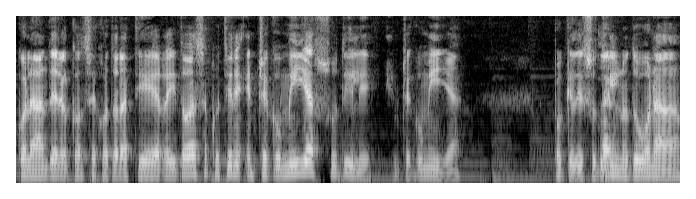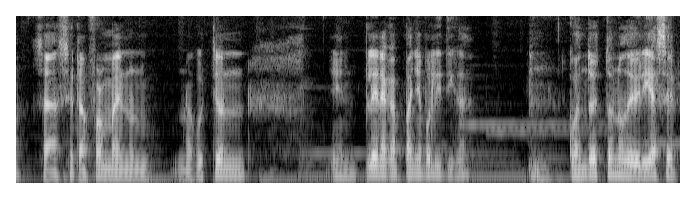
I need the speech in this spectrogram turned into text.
con la bandera del Consejo de todas las Tierras y todas esas cuestiones, entre comillas, sutiles, entre comillas, porque de sutil no tuvo nada, o sea, se transforma en una cuestión en plena campaña política cuando esto no debería ser.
